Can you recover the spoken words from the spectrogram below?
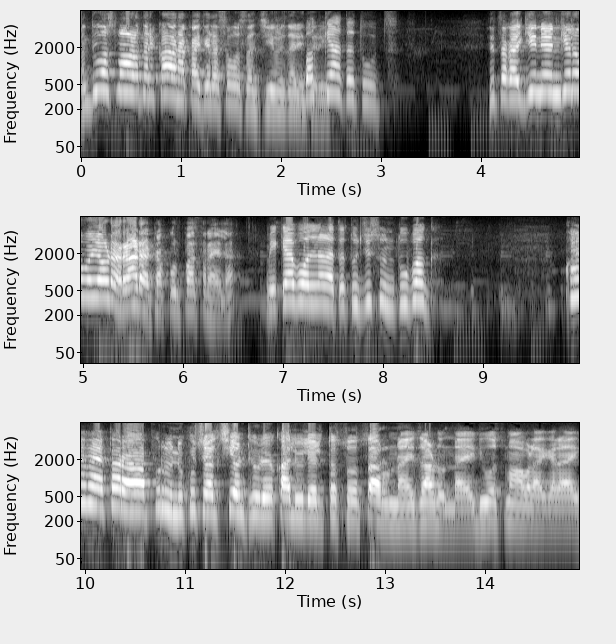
आणि दिवस मावळा तरी कळा काय तिला सवसांची वेळ झाली बघ तरी. की आता तूच. तिचं काय गिन्यान गेलं वय एवढा राडा टाकून पासरायला? मी काय बोलणार आता? तुझी सून तू बघ. काय बाय करा पूर्वीने कुशाल शेण ठेवले कालविले तसं चारून नाही जाडून नाही दिवस मावळा गेलाय.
